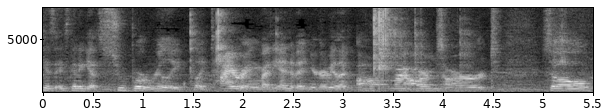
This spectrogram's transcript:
Because it's gonna get super really like tiring by the end of it and you're gonna be like oh my arms hurt so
